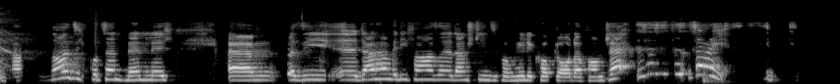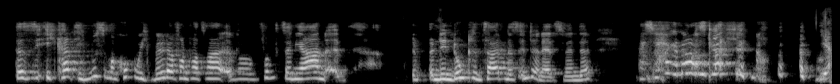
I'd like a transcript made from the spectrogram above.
90 Prozent männlich. Ähm, sie, äh, dann haben wir die Phase, dann stehen sie vom Helikopter oder vom Jet. Sorry, das, ich kann, ich musste mal gucken, wie ich Bilder von vor zwei, 15 Jahren äh, in den dunklen Zeiten des Internets finde. Das war genau das gleiche. Ja,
